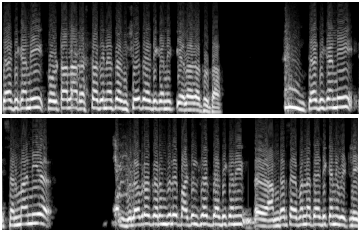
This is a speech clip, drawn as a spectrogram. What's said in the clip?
त्या ठिकाणी कोर्टाला रस्ता देण्याचा विषय त्या ठिकाणी केला जात होता. त्या ठिकाणी सन्माननीय गुलाबराव करंजुले पाटील साहेब त्या ठिकाणी आमदार साहेबांना त्या ठिकाणी भेटले.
